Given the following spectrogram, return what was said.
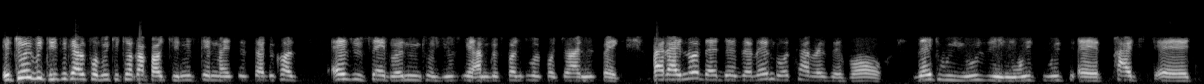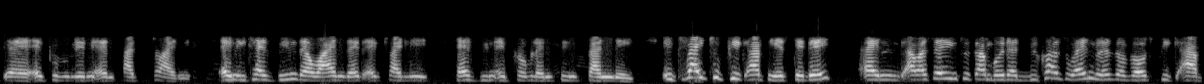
It will be difficult for me to talk about Germiston, my sister, because as you said when you introduced me, I'm responsible for Johannesburg. But I know that there's a Rand Water reservoir that we're using with with uh, part uh, uh, and part Tshwane. And it has been the one that actually has been a problem since Sunday. It tried to pick up yesterday, and I was saying to somebody that because when reservoirs pick up,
